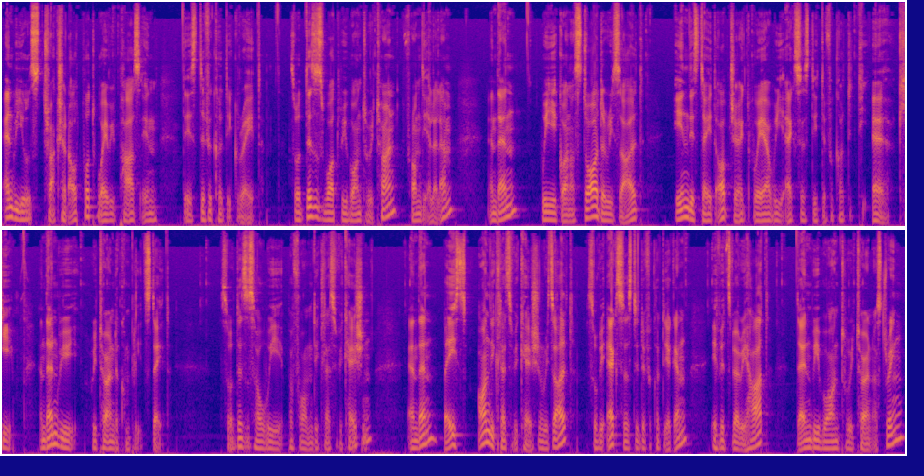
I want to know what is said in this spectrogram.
and we use structured output where we pass in this difficulty grade. So this is what we want to return from the LLM. And then we gonna store the result in the state object where we access the difficulty uh, key. And then we return the complete state. So this is how we perform the classification. And then based on the classification result, so we access the difficulty again, if it's very hard, then we want to return a string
